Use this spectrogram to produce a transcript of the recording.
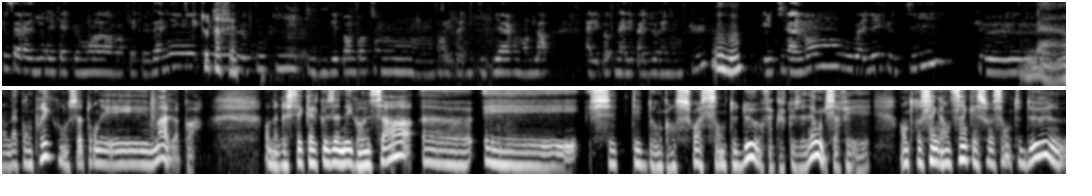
que ça va durer quelques mois, voire quelques années. Tout à fait. Le conflit qui disait pas encore son nom, on ne parlait pas du tout de guerre, loin de là, à l'époque n'allait pas durer non plus. Mhm. Et finalement, vous voyez que si, que Ben, on a compris que ça tournait mal, quoi. On est resté quelques années comme ça, euh, et c'était donc en 62, enfin quelques années, oui, ça fait entre 55 et 62,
